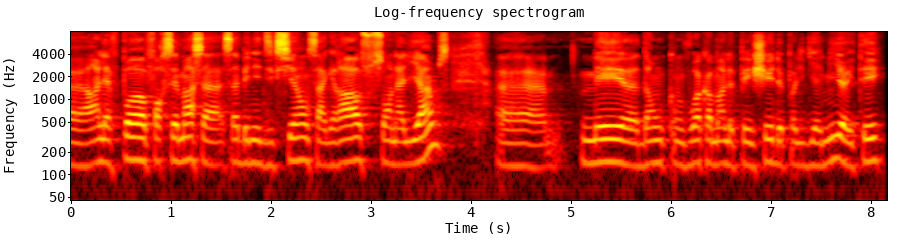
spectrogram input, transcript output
euh, enlève pas forcément sa, bénédiction, sa grâce ou son alliance. Euh, mais euh, donc, on voit comment le péché de polygamie a été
